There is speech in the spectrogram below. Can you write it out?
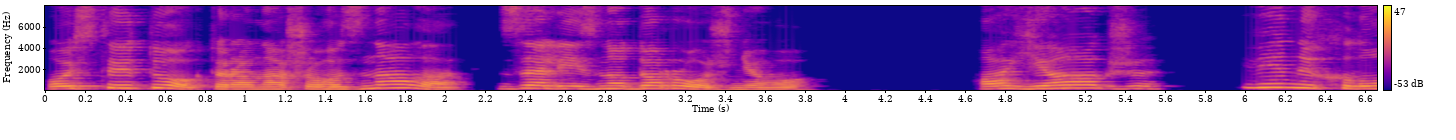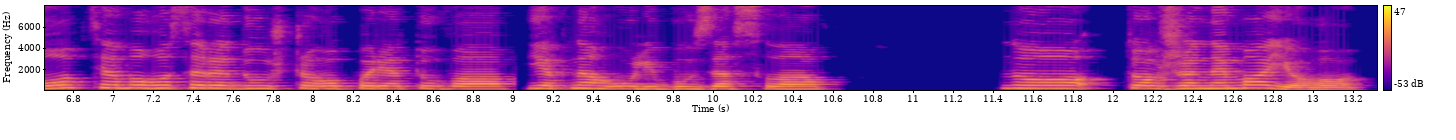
Ось ти доктора нашого знала залізнодорожнього. А як же? Він і хлопця мого середущого порятував, як на гулі був заслаб. Ну, то вже нема його.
